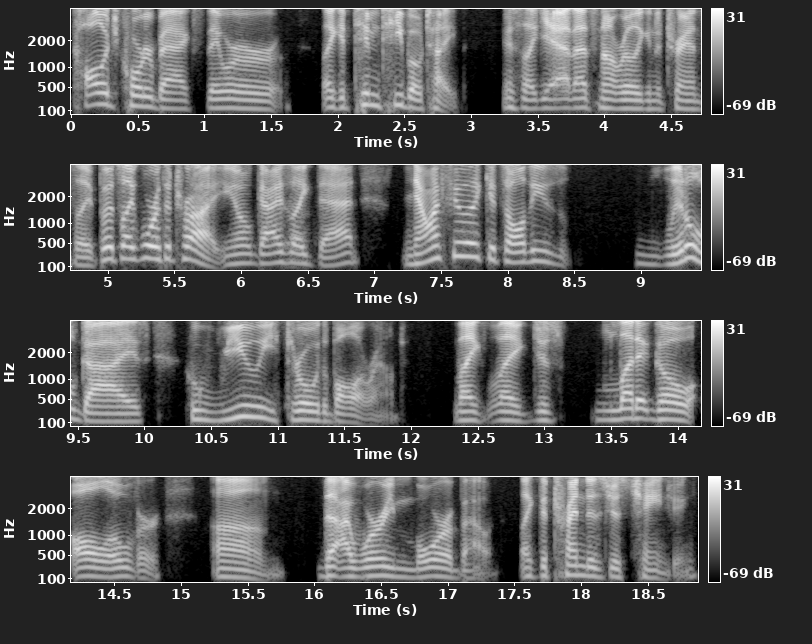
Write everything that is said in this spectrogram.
college quarterbacks they were like a Tim Tebow type. It's like, yeah, that's not really going to translate, but it's like worth a try. You know, guys like that. Now I feel like it's all these little guys who really throw the ball around, like like just let it go all over. Um, that I worry more about. Like the trend is just changing.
